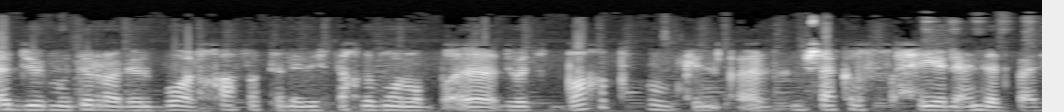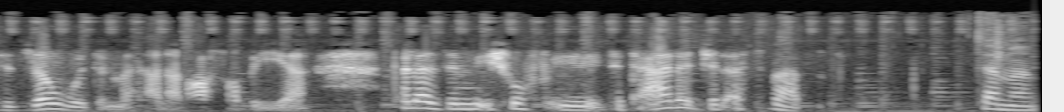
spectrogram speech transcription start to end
الأدوية المدرة للبول خاصة اللي يستخدمون أدوية الضغط. ممكن المشاكل الصحية اللي عندها بعد تزود المثانه العصبية. فلازم يشوف تتعالج الأسباب. تمام.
